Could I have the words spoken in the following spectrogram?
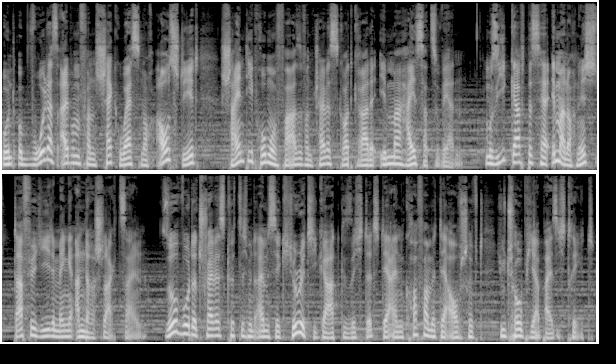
Und obwohl das Album von Shaq West noch aussteht, scheint die Promophase von Travis Scott gerade immer heißer zu werden. Musik gab es bisher immer noch nicht, dafür jede Menge andere Schlagzeilen. So wurde Travis kürzlich mit einem Security Guard gesichtet, der einen Koffer mit der Aufschrift Utopia bei sich trägt.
